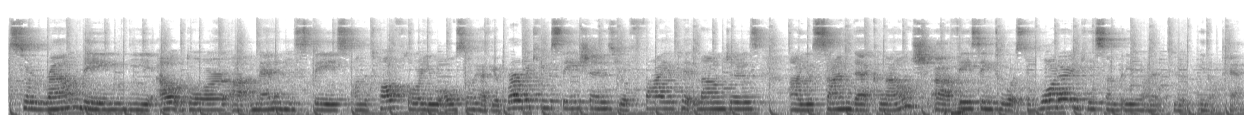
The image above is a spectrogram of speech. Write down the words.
Surrounding the outdoor uh, amenity space on the 12th floor, you also have your barbecue stations, your fire pit lounges, uh, your sun deck lounge uh, facing towards the water in case somebody wanted to, you know, tan.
